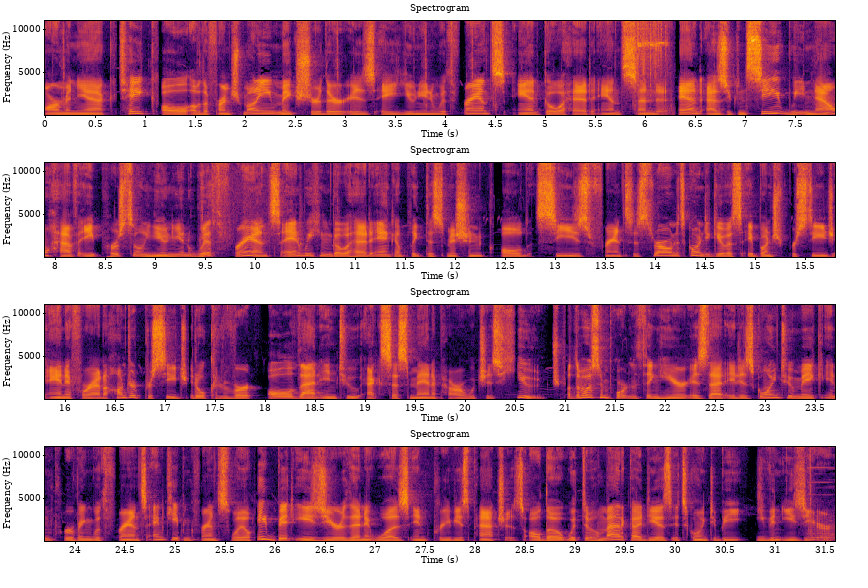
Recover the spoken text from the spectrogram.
Armagnac, take all of the French money, make sure there is a union with France, and go ahead and send it. And as you can see, we now have a personal union with France, and we can go ahead and complete this mission called Seize France's Throne. It's going to give us a bunch of prestige, and if we're at 100 prestige, it'll convert all of that into excess mana power, which is huge. But the most important thing here is that it is going to make improving with France and keeping France loyal a bit easier than it was in previous patches, although with diplomatic ideas, it's going to be even easier.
